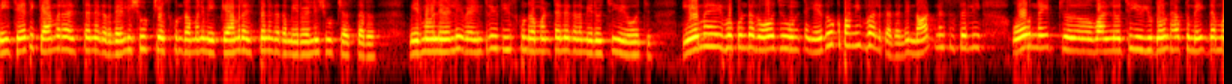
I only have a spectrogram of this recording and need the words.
మీ చేతి కెమెరా ఇస్తేనే కదా వెళ్ళి షూట్ చేసుకుని రమ్మని మీకు కెమెరా ఇస్తేనే కదా మీరు వెళ్ళి షూట్ చేస్తారు. మీరు మమ్మల్ని వెళ్ళి ఇంటర్వ్యూ తీసుకుని రమ్మంటేనే కదా మీరు వచ్చి వచ్చి. ఏమీ ఇవ్వకుండా రోజు ఉంటే ఏదో ఒక పని ఇవ్వాలి కదండి. నాట్ నెసెసరీ ఓవర్ నైట్ వాళ్ళని వచ్చి you don't have to make them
